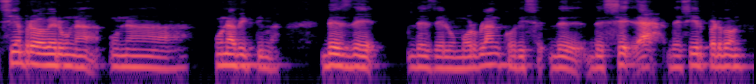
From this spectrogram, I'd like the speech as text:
siempre va a haber una, una, una víctima. Desde, desde el humor blanco, dice, de, ah, decir, perdón,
